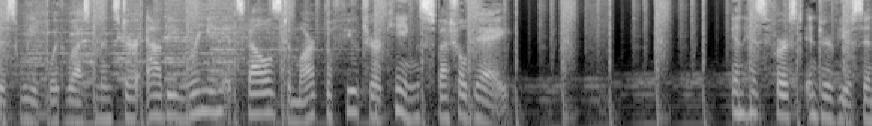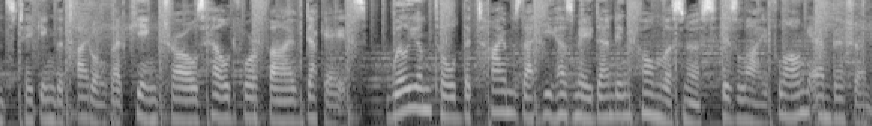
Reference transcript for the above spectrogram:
this week with Westminster Abbey ringing its bells to mark the future king's special day. In his first interview since taking the title that King Charles held for five decades, William told The Times that he has made ending homelessness his lifelong ambition.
